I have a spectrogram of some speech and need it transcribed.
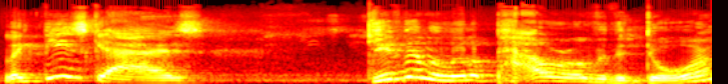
Like these guys, give them a little power over the door.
